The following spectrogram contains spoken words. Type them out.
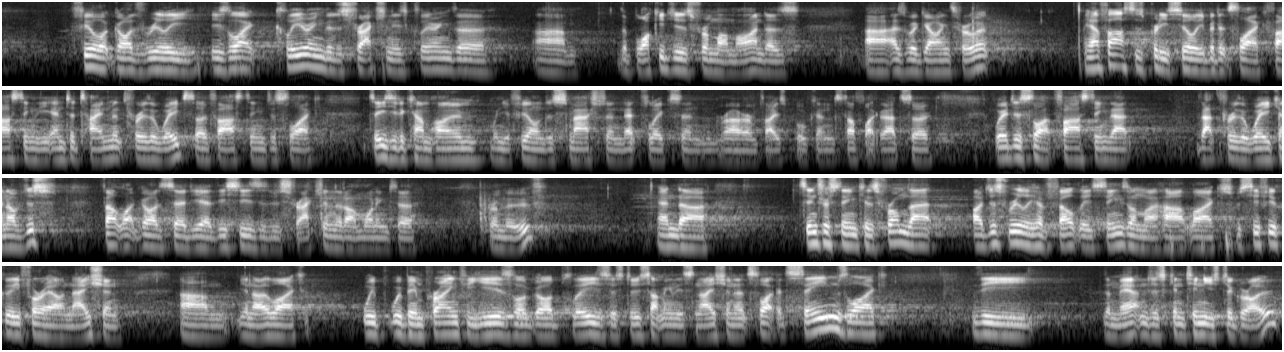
feel that God's really, is like clearing the distraction, is clearing the, um, the blockages from my mind as, uh, as we're going through it. Our fast is pretty silly, but it's like fasting the entertainment through the week. So fasting just like it's easy to come home when you're feeling just smashed and Netflix and Rara and Facebook and stuff like that. So we're just like fasting that that through the week, and I've just felt like God said, "Yeah, this is a distraction that I'm wanting to remove." And uh, it's interesting because from that, I just really have felt these things on my heart, like specifically for our nation. Um, you know, like we've, we've been praying for years, Lord God, please just do something in this nation. It's like, it seems like the, the mountain just continues to grow.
